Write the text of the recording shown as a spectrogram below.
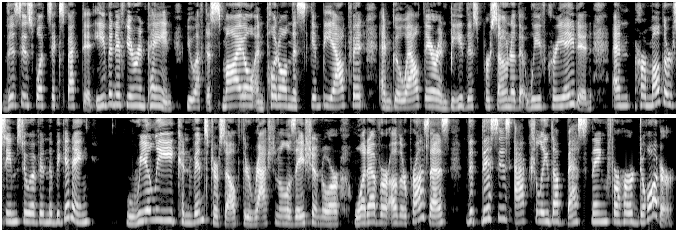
This is what's expected. Even if you're in pain, you have to smile and put on this skimpy outfit and go out there and be this persona that we've created. And her mother seems to have, in the beginning, really convinced herself through rationalization or whatever other process that this is actually the best thing for her daughter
